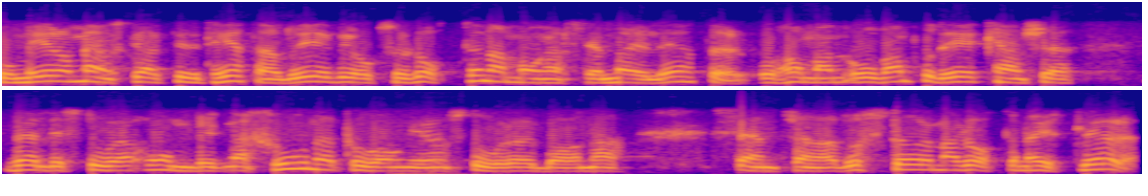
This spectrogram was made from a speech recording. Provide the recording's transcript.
Och med de mänskliga aktiviteterna då ger vi också råttorna många fler möjligheter. Och har man ovanpå det kanske väldigt stora ombyggnationer på gång i de stora urbana centrarna, då stör man råttorna ytterligare.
